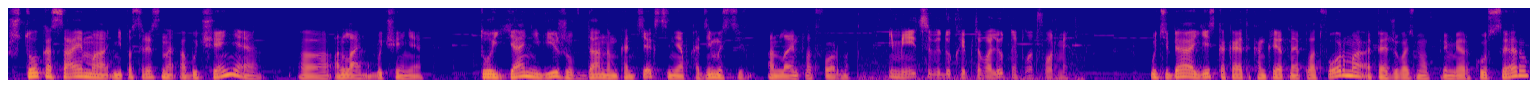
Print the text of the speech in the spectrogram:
Что касаемо непосредственно обучения, э, онлайн-обучения, то я не вижу в данном контексте необходимости онлайн-платформы. Имеется в виду криптовалютной платформе. У тебя есть какая-то конкретная платформа, опять же, возьмем в пример Coursera,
